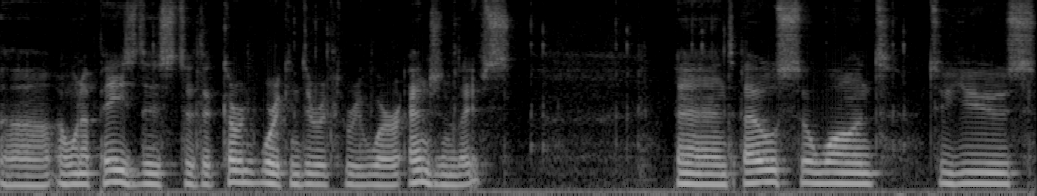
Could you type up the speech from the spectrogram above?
uh, I want to paste this to the current working directory where engine lives. And I also want to use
